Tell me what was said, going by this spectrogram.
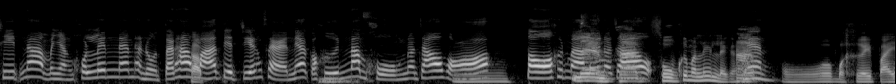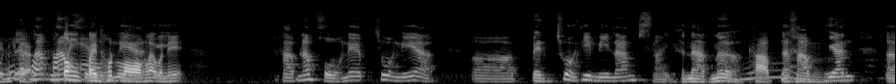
ชีดน้ำมาอย่างคนเล่นแน่นถนน แต่ถ้าครับ มาเตียเจียงแสนเนี่ยก็คือน้ำโขงนะเจ้าพออมต่อขึ้นมาเลยแน่นนะเจ้าครับซูมขึ้นมาเล่นเลยกันแม่น โอ้บ่เคยไปคุณสักนี่เดือนระบบต้องไปน้ำโขงทดลองเนี่ยแล้ววันนี้ ครับน้ำโขงเนี่ยช่วงเนี้ยเอ่อเป็นช่วงที่มีน้ำใสขนาดเนอะครับ นะครับ อืม เพราะฉะนั้นเอ่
